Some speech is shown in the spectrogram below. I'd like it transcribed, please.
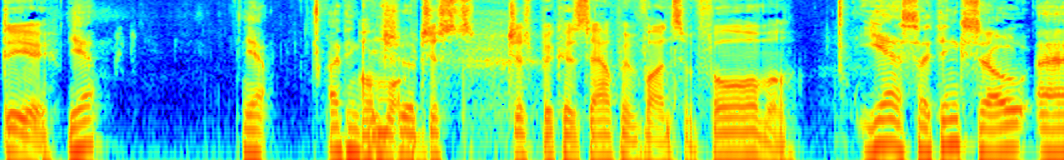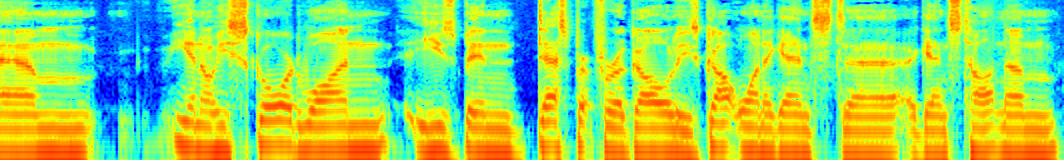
Do you? Yeah. Yeah. I think On he what? should. Just just because to help him find some form, or Yes, I think so. Um, you know, he scored one. He's been desperate for a goal. He's got one against uh, against Tottenham.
